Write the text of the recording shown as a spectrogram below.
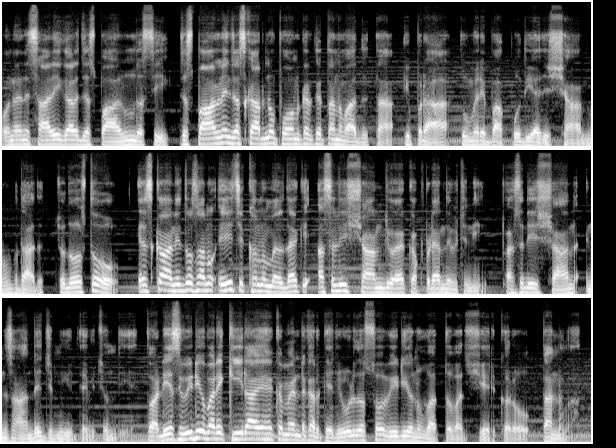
ਉਹਨਾਂ ਨੇ ਸਾਰੀ ਗੱਲ ਜਸਪਾਲ ਨੂੰ ਦੱਸੀ ਜਸਪਾਲ ਨੇ ਜਸਕਰ ਨੂੰ ਫੋਨ ਕਰਕੇ ਧੰਨਵਾਦ ਦਿੱਤਾ ਕਿ ਭਰਾ ਤੂੰ ਮੇਰੇ ਬਾਪੂ ਦੀ ਅੱਜ ਸ਼ਾਨ ਨੂੰ ਵਧਾ ਦਿੱਤਾ ਸੋ ਦੋਸਤੋ ਇਸ ਕਹਾਣੀ ਤੋਂ ਸਾਨੂੰ ਇਹ ਸਿੱਖਣ ਨੂੰ ਮਿਲਦਾ ਹੈ ਕਿ ਅਸਲੀ ਸ਼ਾਨ ਜੋ ਹੈ ਕੱਪੜਿਆਂ ਦੇ ਵਿੱਚ ਨਹੀਂ ਅਸਲੀ ਸ਼ਾਨ ਇਨਸਾਨ ਦੇ ਜ਼ਮੀਰ ਦੇ ਵਿੱਚ ਹੁੰਦੀ ਹੈ ਤੁਹਾਡੀ ਇਸ ਵੀਡੀਓ ਬਾਰੇ ਕੀ رائے ਹੈ ਕਮੈਂਟ ਕਰਕੇ ਜਰੂਰ ਦੱਸੋ ਵੀਡੀਓ ਨੂੰ ਵੱਧ ਤੋਂ ਵੱਧ ਸ਼ੇਅਰ ਕਰੋ ਧੰਨਵਾਦ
